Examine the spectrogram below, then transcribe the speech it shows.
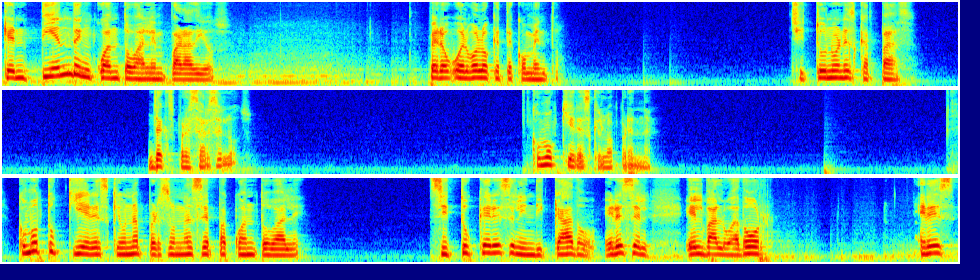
que entienden cuánto valen para Dios. Pero vuelvo a lo que te comento. Si tú no eres capaz de expresárselos, ¿cómo quieres que lo aprendan? ¿Cómo tú quieres que una persona sepa cuánto vale? Si tú que eres el indicado, eres el, el evaluador, eres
